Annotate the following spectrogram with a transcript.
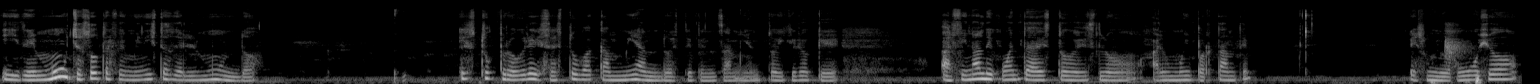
y de muchas otras feministas del mundo esto progresa, esto va cambiando este pensamiento y creo que al final de cuentas esto es lo, algo muy importante. Es un orgullo,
